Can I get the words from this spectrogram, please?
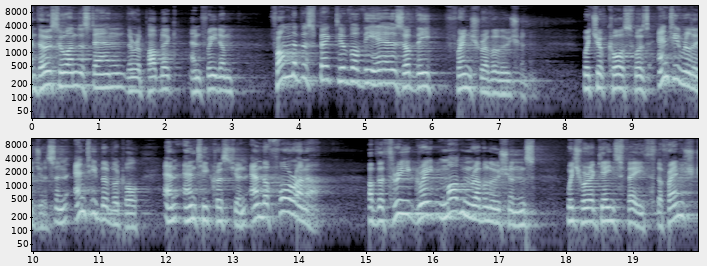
and those who understand the Republic and freedom from the perspective of the heirs of the French Revolution which of course was anti religious and anti biblical and anti Christian, and the forerunner of the three great modern revolutions which were against faith the French,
